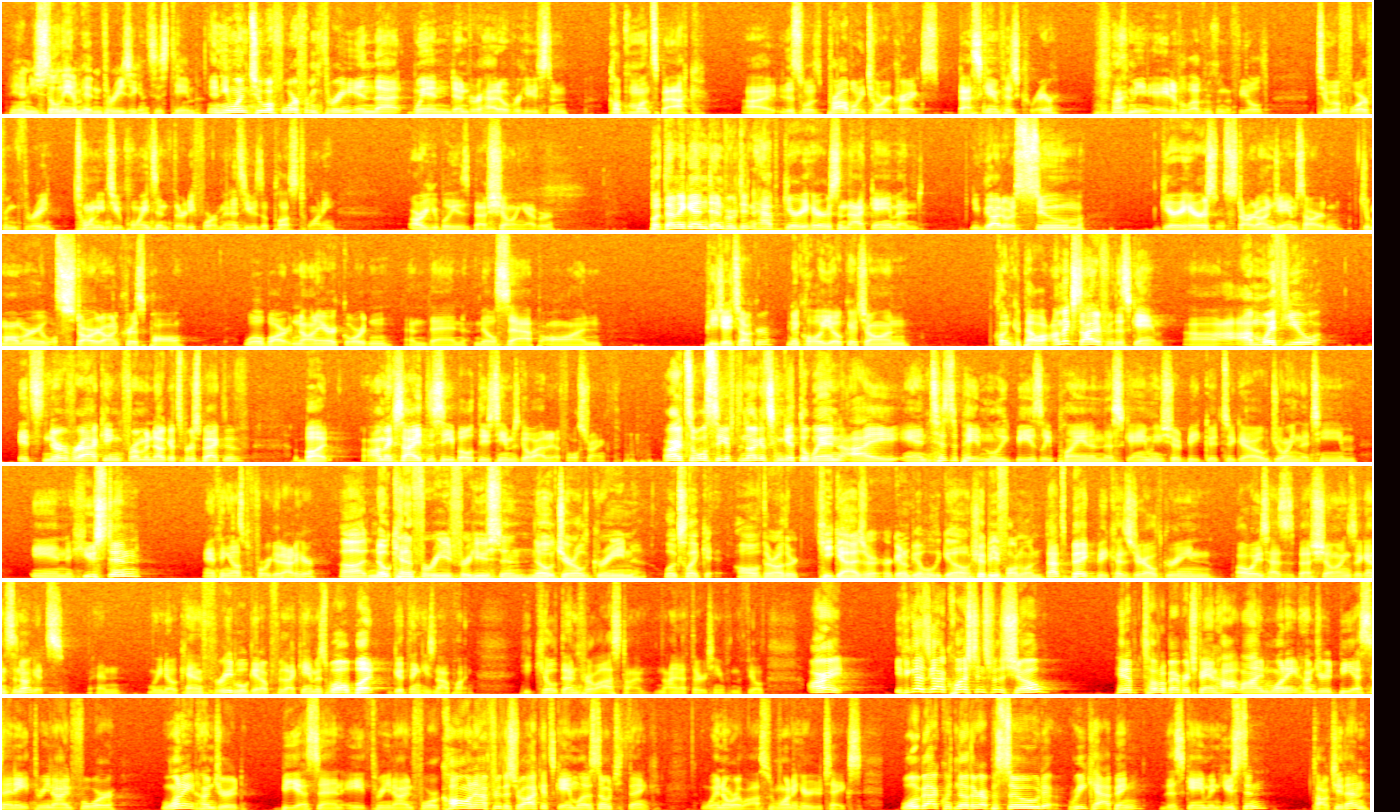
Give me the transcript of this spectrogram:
and you still need him hitting threes against his team. And he went two of four from three in that win Denver had over Houston a couple months back. Uh, this was probably Torrey Craig's best game of his career. I mean, eight of 11 from the field, two of four from three, 22 points in 34 minutes. He was a plus 20, arguably his best showing ever. But then again, Denver didn't have Gary Harris in that game, and you've got to assume Gary Harris will start on James Harden. Jamal Murray will start on Chris Paul. Will Barton on Eric Gordon, and then Millsap on PJ Tucker, Nikola Jokic on Clint Capela. I'm excited for this game. Uh, I'm with you. It's nerve wracking from a Nuggets perspective, but I'm excited to see both these teams go at it at full strength. All right, so we'll see if the Nuggets can get the win. I anticipate Malik Beasley playing in this game. He should be good to go, join the team in Houston. Anything else before we get out of here? Uh, no Kenneth Faried for Houston. No Gerald Green. Looks like all of their other key guys are, are going to be able to go. Should be a fun one. That's big because Gerald Green always has his best showings against the Nuggets. And we know Kenneth Faried will get up for that game as well, but good thing he's not playing. He killed Denver last time, 9 of 13 from the field. All right. If you guys got questions for the show, hit up the Total Beverage Fan Hotline, 1 800 BSN 8394. 1 800 BSN 8394. Call in after this Rockets game. Let us know what you think. Win or loss. We want to hear your takes. We'll be back with another episode recapping this game in Houston. Talk to you then.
